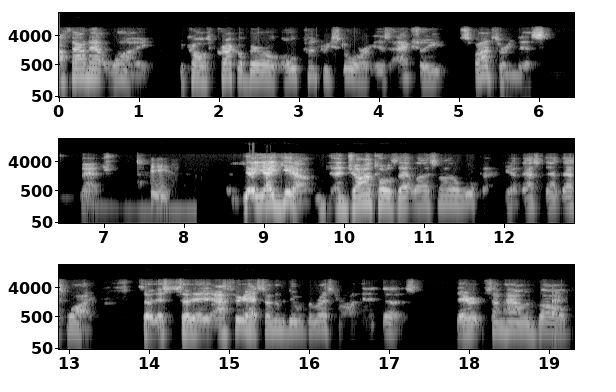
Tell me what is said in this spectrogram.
I found out why because Cracker Barrel Old Country Store is actually sponsoring this match. Jeez. Yeah, yeah, yeah. And John told us that last night on Wolfpack. Yeah, that's that. That's why. So that's so that, I figured it had something to do with the restaurant, and it does. They're somehow involved.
